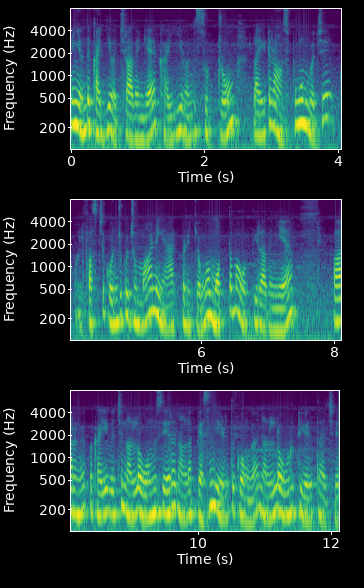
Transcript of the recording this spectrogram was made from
நீங்கள் வந்து கையை வச்சிடாதீங்க. கையை வந்து சுற்றும். லைட்டாக நான் ஸ்பூன் வச்சு ஃபஸ்ட்டு கொஞ்சம் கொஞ்சமாக நீங்கள் ஆட் பண்ணிக்கோங்க. மொத்தமாக ஊற்றிடாதீங்க பாருங்கள் இப்போ கை வச்சு நல்லா ஒன்று சேர நல்லா பிசைஞ்சு எடுத்துக்கோங்க. நல்லா உருட்டி எடுத்தாச்சு.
